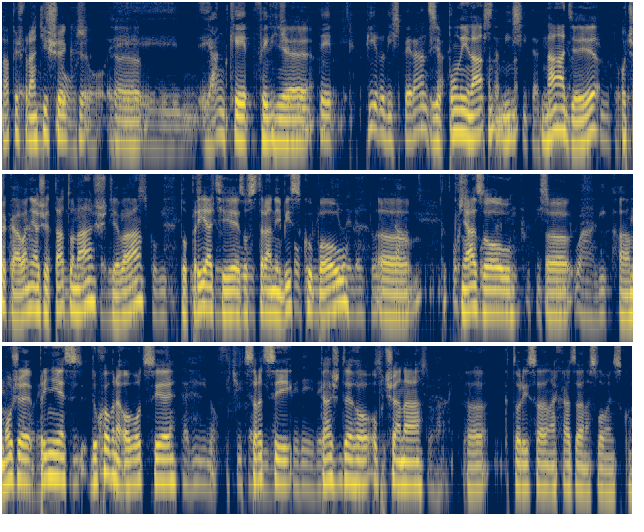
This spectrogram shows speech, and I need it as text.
Pápež František je je plný ná, nádeje, očakávania, že táto návšteva, to prijatie zo strany biskupov, eh, kňazov, eh, môže priniesť duchovné ovocie v srdci každého občana, eh, ktorý sa nachádza na Slovensku.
